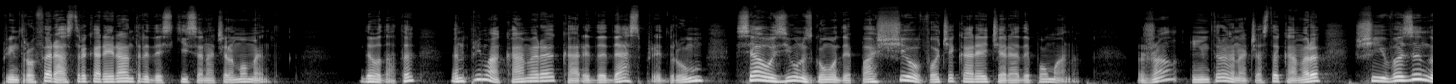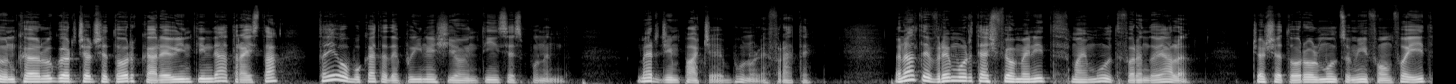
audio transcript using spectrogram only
printr-o fereastră care era întredeschisă în acel moment. Deodată, în prima cameră care dădea spre drum, se auzi un zgomot de pași și o voce care cerea de pomană. Jean intră în această cameră și, văzând un călugăr cercetor care îi întindea traista, tăie o bucată de pâine și o întinse spunând Mergi în pace, bunule frate. În alte vremuri te-aș fi omenit mai mult, fără îndoială. Cercetorul, mulțumit fonfăit,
